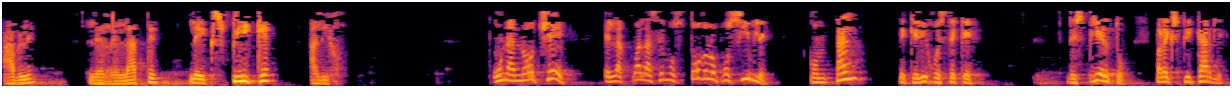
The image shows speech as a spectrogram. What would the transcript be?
hable, le relate, le explique al hijo. Una noche en la cual hacemos todo lo posible con tal de que el hijo esté qué? Despierto, para explicarle.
